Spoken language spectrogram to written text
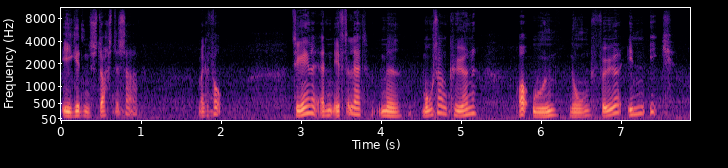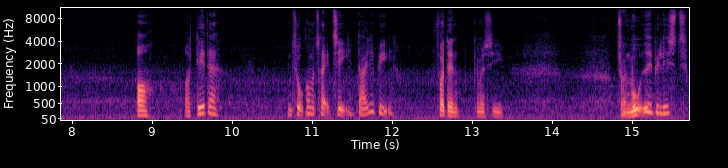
ikke den største Saab, man kan få. Til gengæld er den efterladt med motoren kørende og uden nogen fører inden i. Og, og det er da en 2,3 T dejlig bil for den, kan man sige, tålmodige bilist.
